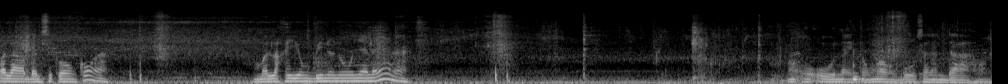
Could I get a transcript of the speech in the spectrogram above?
Makapalaban si Kongkong ah. Malaki yung binuno niya na yan ah. Mauuna itong maubusan ng dahon.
